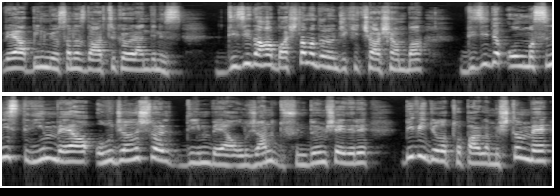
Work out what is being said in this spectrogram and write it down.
veya bilmiyorsanız da artık öğrendiniz. Dizi daha başlamadan önceki çarşamba dizide olmasını istediğim veya olacağını söylediğim veya olacağını düşündüğüm şeyleri bir videoda toparlamıştım ve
